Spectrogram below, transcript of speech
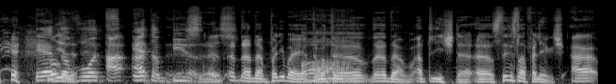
Это вот, а- это бизнес. Э, Да, да, понимаю, это вот, э, да, отлично. Э, Станислав Олегович, а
